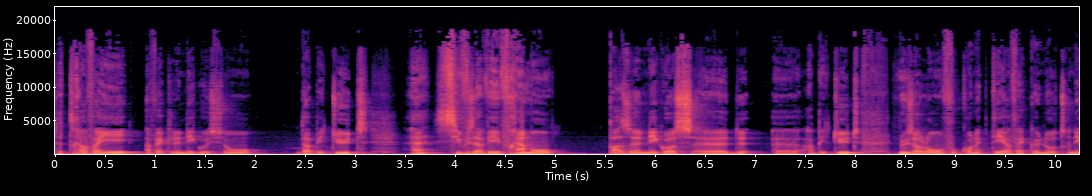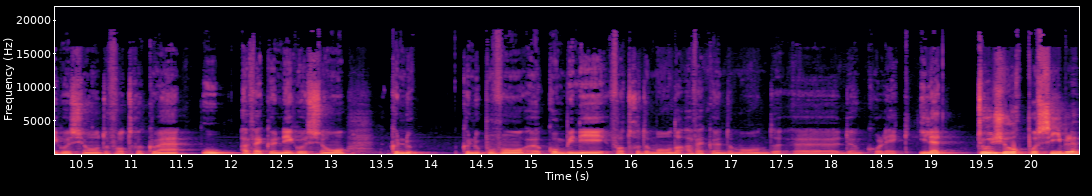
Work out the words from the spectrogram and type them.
de travailler avec le négociant d'habitude. Hein? Si vous avez vraiment pas un négoce de euh, nous allons vous connecter avec un autre négociant de votre coin ou avec un négociant que nous, que nous pouvons euh, combiner votre demande avec une demande euh, d'un collègue. Il est toujours possible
